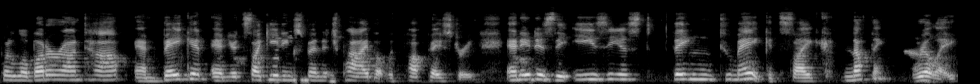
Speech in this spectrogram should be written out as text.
put a little butter on top, and bake it. And it's like eating spinach pie, but with puff pastry. And it is the easiest thing to make. It's like nothing really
